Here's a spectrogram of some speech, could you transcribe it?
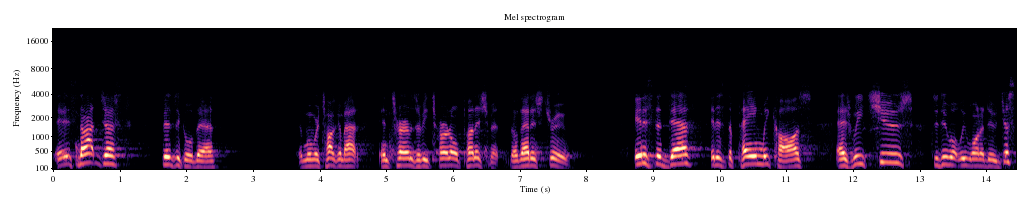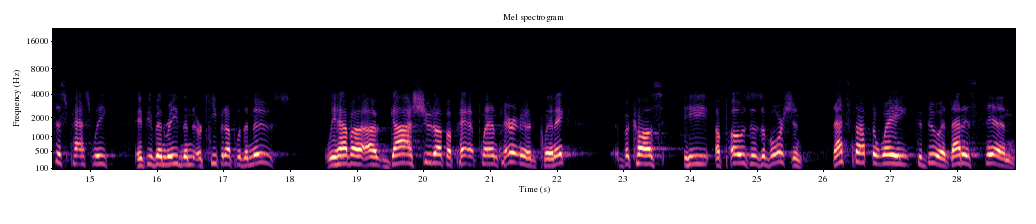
It's not just physical death, when we're talking about in terms of eternal punishment, though that is true, it is the death, it is the pain we cause as we choose to do what we want to do. Just this past week, if you've been reading or keeping up with the news, we have a, a guy shoot up a Planned Parenthood clinic because he opposes abortion. That's not the way to do it. That is sin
